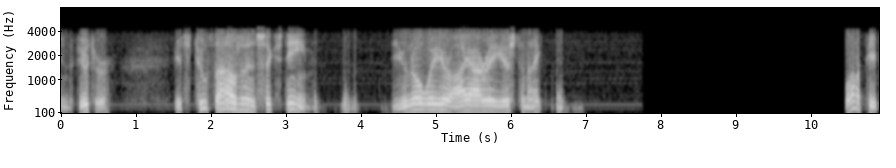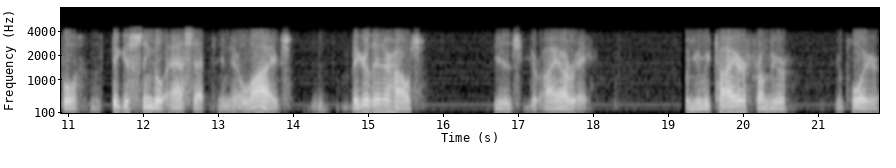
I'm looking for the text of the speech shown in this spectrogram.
in the future. It's 2016. Do you know where your IRA is tonight? A lot of people, the biggest single asset in their lives, bigger than their house, is your IRA. When you retire from your employer,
